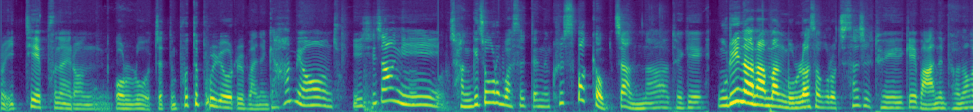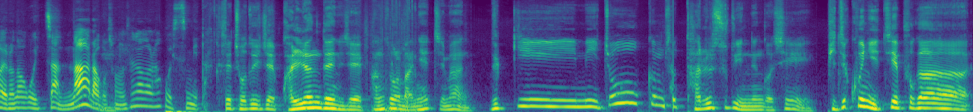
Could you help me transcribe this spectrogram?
ETF나 이런 걸로 어쨌든 포트폴리오를 만약에 하면 이 시장이 장기적으로 봤을 때는 클 수밖에 없지 않나. 되게 우리나라만 몰라서 그렇지 사실 되게 많은 변화가 일어나고 있지 않나라고 저는 생각을 하고 있습니다. 근데 저도 이제 관련된 이제 방송을 많이 했지만 느낌이 조금 다를 수도 있는 것이 비트코인 ETF가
